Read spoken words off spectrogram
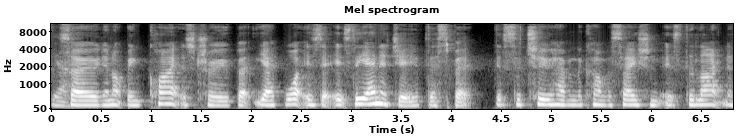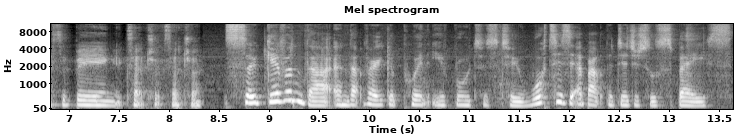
Yeah. So you're not being quite as true, but yeah, what is it? It's the energy of this bit. It's the two having the conversation. It's the lightness of being, etc., etc. So, given that and that very good point that you've brought us to, what is it about the digital space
